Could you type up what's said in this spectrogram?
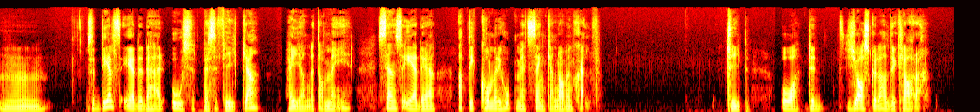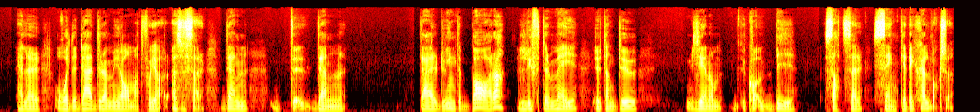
Mm, så dels är det det här ospecifika höjandet av mig. Sen så är det att det kommer ihop med ett sänkande av en själv. Typ, åh, det, jag skulle aldrig klara. Eller, åh, det där drömmer jag om att få göra. Alltså så här, den, den, där du inte bara lyfter mig, utan du genom bisatser sänker dig själv också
